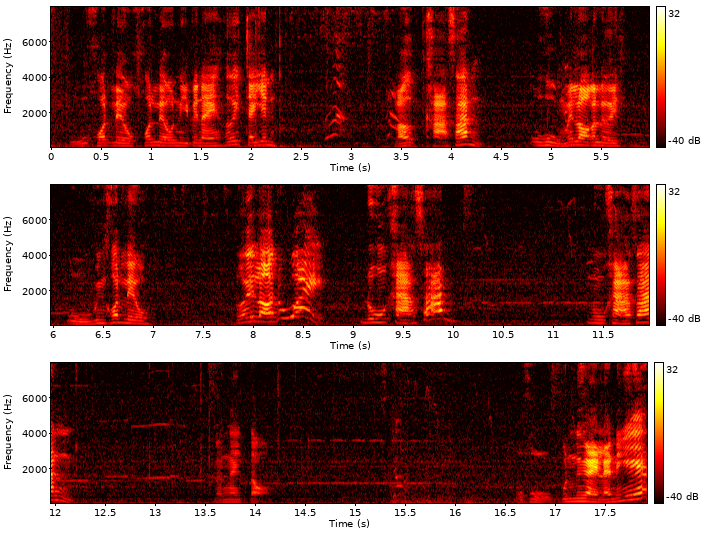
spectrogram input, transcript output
โหโคตรเร็วโคตรเร็วหนีไปไหน เฮ้ย ใจเย็น เราขาสั้น โอ้โหไม่รอกันเลยโอ้โหวิ่งโคตรเร็ว เฮ้ยรอด้วยดูขาสั้น หนูขาสั้น แล้วไงต่อ โอ้โหกูเหนื่อยแล้วเนี่ย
